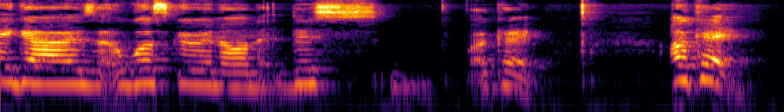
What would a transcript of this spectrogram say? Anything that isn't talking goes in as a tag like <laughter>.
Hey guys, what's going on? This, okay, okay.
